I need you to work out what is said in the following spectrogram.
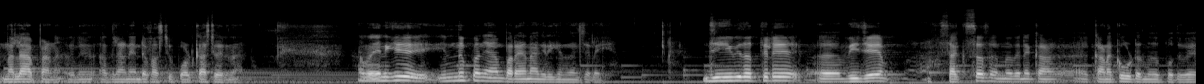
നല്ല ആപ്പാണ് അതിൽ അതിലാണ് എന്റെ ഫസ്റ്റ് പോഡ്കാസ്റ്റ് വരുന്നത്. അപ്പോൾ എനിക്ക് ഇന്നിപ്പോൾ ഞാൻ പറയാൻ ആഗ്രഹിക്കുന്നത് വെച്ചാലേ ജീവിതത്തിൽ വിജയം സക്സസ് എന്നതിനെ കണക്ക് കൂട്ടുന്നത് പൊതുവെ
